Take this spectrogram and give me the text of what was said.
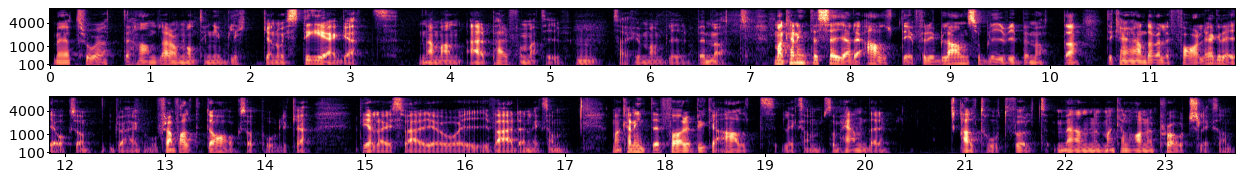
men jag tror att det handlar om någonting i blicken och i steget när man är performativ. Så här, hur man blir bemött. Man kan inte säga det alltid, för ibland så blir vi bemötta. Det kan ju hända väldigt farliga grejer också i drag. Och framförallt idag också på olika delar i Sverige och i, i världen. Liksom. Man kan inte förebygga allt liksom, som händer allt hotfullt, men man kan ha en approach liksom.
